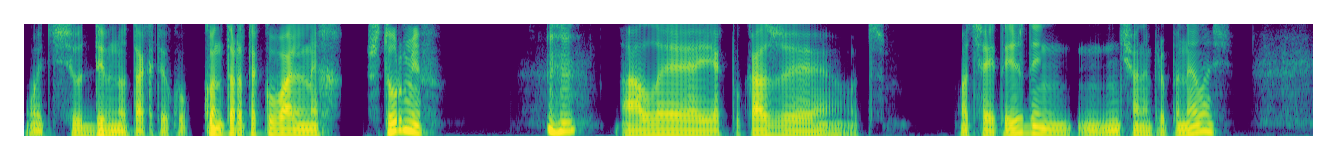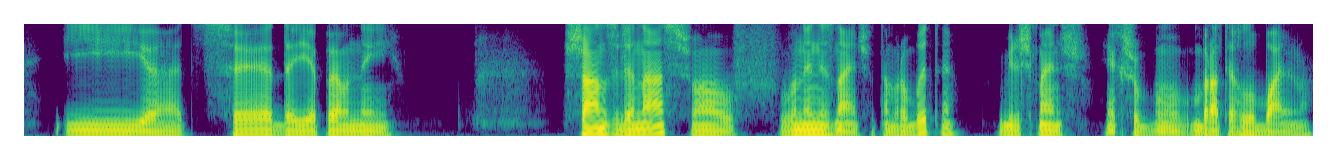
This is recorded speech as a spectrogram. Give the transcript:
оцю дивну тактику контратакувальних штурмів. Угу. Але як показує от, оцей тиждень, нічого не припинилось, і е, це дає певний шанс для нас, що вони не знають, що там робити, більш-менш, якщо брати глобально.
